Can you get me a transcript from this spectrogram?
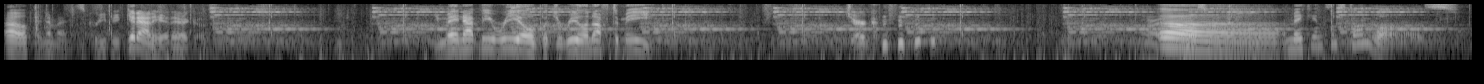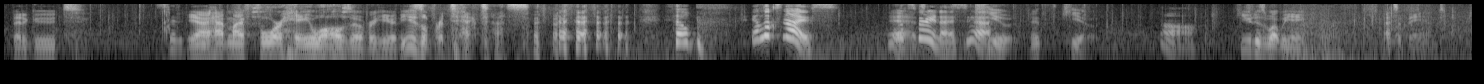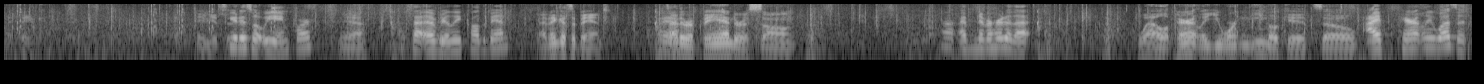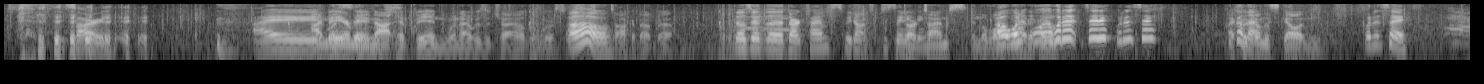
Oh, okay, never mind. It's creepy. Get out of here. There it goes. You may not be real, but you're real enough to me. Jerk. All right. what else do I have? Uh, I'm making some stone walls. Bit of goot. Yeah, I have my four hay walls over here. These will protect us. It looks nice. yeah, That's very nice, It's yeah. cute. It's cute. Aw. Cute is what we aim for. That's a band, I think. Maybe it's Cute a, is what we aim for. yeah. Is that a really called a band? I think it's a band. It's yeah? either a band or a song. Uh, I've never heard of that. Well, apparently you weren't an emo kid, so I apparently wasn't. Sorry. I I may or may not have been when I was a child. Let's, let's Oh. talk about that. Those are the dark times. We don't have to say The dark anything. times in the long, Oh, what, long what, what did it say? What did it say? I click on clicked that. on the skeleton. What did it say?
